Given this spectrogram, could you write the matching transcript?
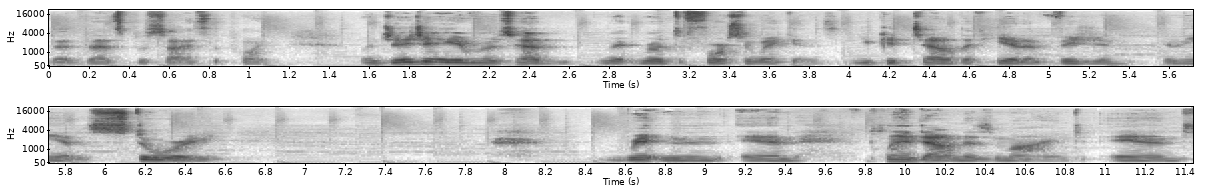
that, that's besides the point. When J.J. Abrams had wrote The Force Awakens, you could tell that he had a vision and he had a story written and planned out in his mind, and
